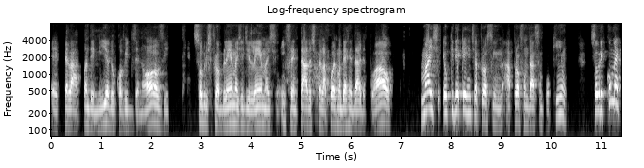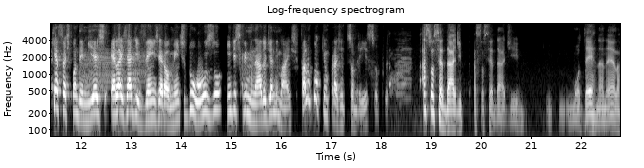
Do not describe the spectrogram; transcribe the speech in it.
é, pela pandemia do Covid-19, sobre os problemas e dilemas enfrentados pela pós-modernidade atual, mas eu queria que a gente aprofundasse um pouquinho sobre como é que essas pandemias elas já advêm geralmente do uso indiscriminado de animais. Fala um pouquinho para a gente sobre isso. A sociedade, a sociedade moderna, né, ela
